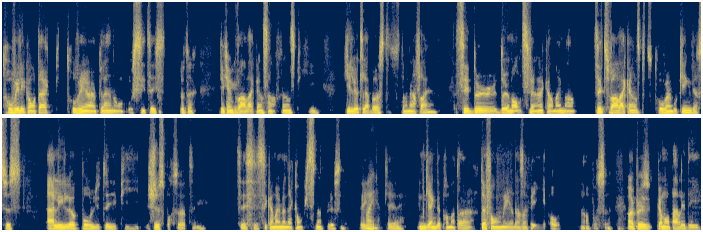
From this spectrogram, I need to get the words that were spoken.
trouver les contacts, puis trouver un plan aussi. Quelqu'un qui va en vacances en France puis qui, qui lutte là-bas, c'est une affaire. C'est deux, deux mondes différents quand même. tu vas en vacances puis tu trouves un booking versus aller là pour lutter puis juste pour ça. C'est quand même un accomplissement de plus. Hein. une gang de promoteurs te font venir dans un pays autre pour ça. Un peu comme on parlait des,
